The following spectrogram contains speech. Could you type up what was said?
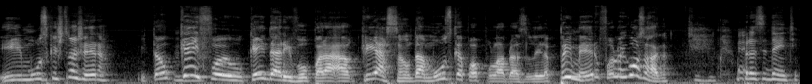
e música estrangeira. Então, quem foi o quem derivou para a criação da música popular brasileira primeiro foi Luiz Gonzaga. Presidente,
